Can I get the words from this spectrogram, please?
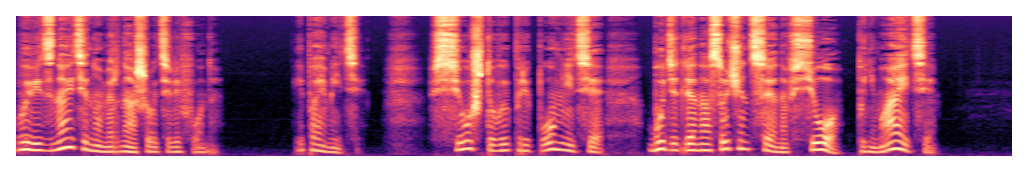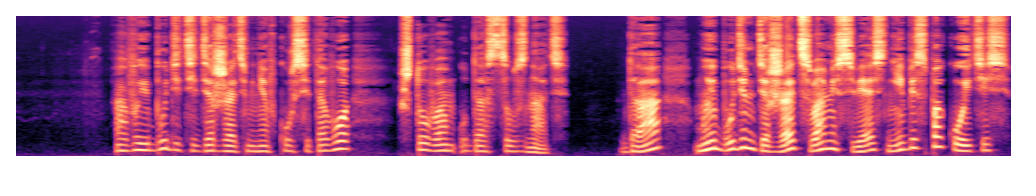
Вы ведь знаете номер нашего телефона? И поймите, все, что вы припомните, будет для нас очень ценно. Все, понимаете? А вы будете держать меня в курсе того, что вам удастся узнать? Да, мы будем держать с вами связь, не беспокойтесь.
